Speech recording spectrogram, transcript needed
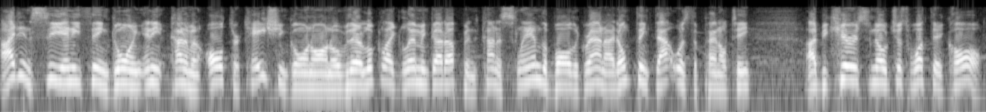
I didn't see anything going, any kind of an altercation going on over there. It looked like Lemon got up and kind of slammed the ball to the ground. I don't think that was the penalty. I'd be curious to know just what they called.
